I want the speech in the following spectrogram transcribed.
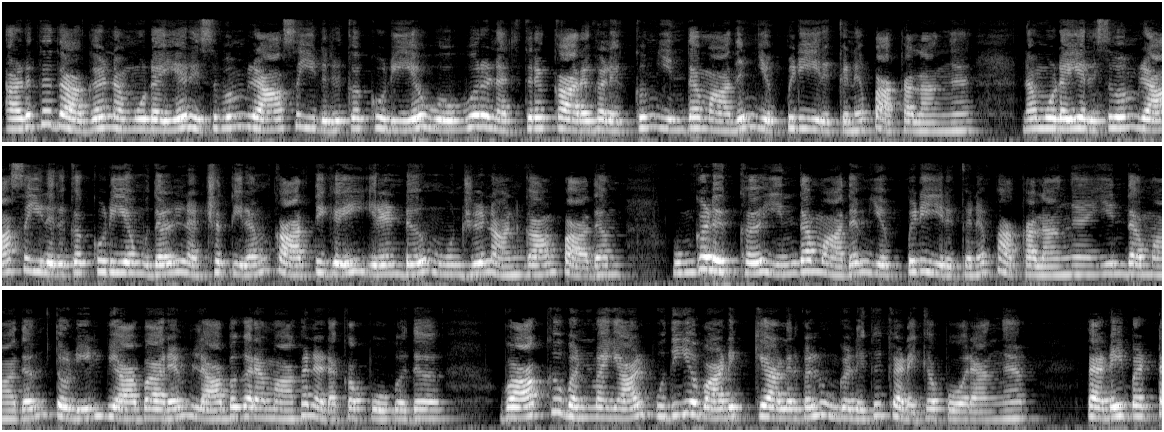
அடுத்ததாக நம்முடைய ரிசபம் ராசியில் இருக்கக்கூடிய ஒவ்வொரு நட்சத்திரக்காரர்களுக்கும் இந்த மாதம் எப்படி இருக்குன்னு பார்க்கலாங்க. நம்முடைய ரிசபம் ராசியில் இருக்கக்கூடிய முதல் நட்சத்திரம் கார்த்திகை இரண்டு மூன்று நான்காம் பாதம். உங்களுக்கு இந்த மாதம் எப்படி இருக்குன்னு பார்க்கலாங்க. இந்த மாதம் தொழில் வியாபாரம் லாபகரமாக நடக்க போகுது. வாக்கு வன்மையால் புதிய வாடிக்கையாளர்கள் உங்களுக்கு கிடைக்க போறாங்க. தடைப்பட்ட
